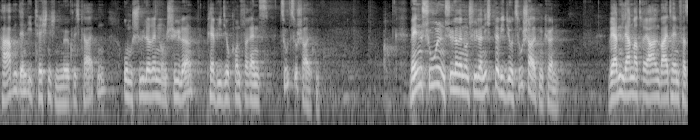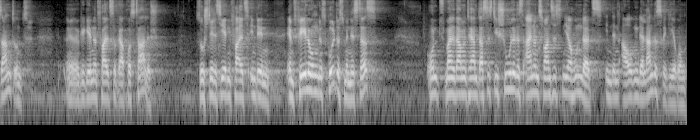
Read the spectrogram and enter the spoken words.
haben denn die technischen Möglichkeiten, um Schülerinnen und Schüler per Videokonferenz zuzuschalten? Wenn Schulen Schülerinnen und Schüler nicht per Video zuschalten können, werden Lernmaterialien weiterhin versandt und äh, gegebenenfalls sogar postalisch. So steht es jedenfalls in den Empfehlungen des Kultusministers. Und, meine Damen und Herren, das ist die Schule des 21. Jahrhunderts in den Augen der Landesregierung.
